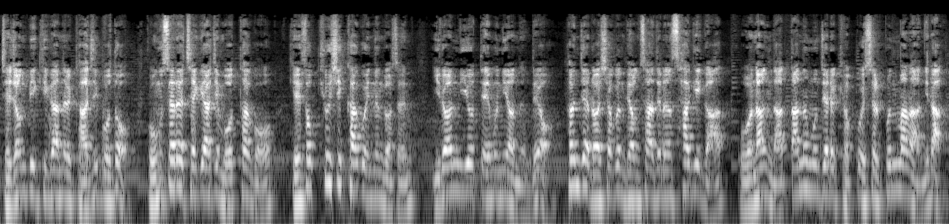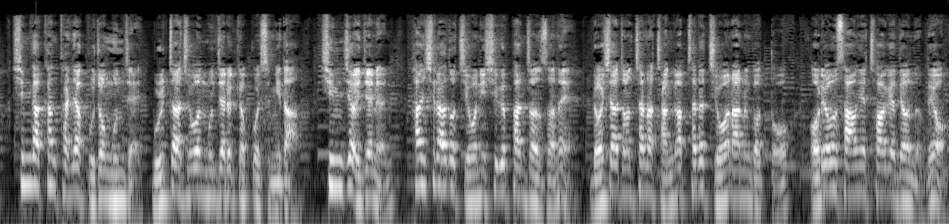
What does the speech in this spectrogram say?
재정비 기간을 가지고도 공세를 재개하지 못하고 계속 휴식하고 있는 것은 이런 이유 때문이었는데요. 현재 러시아군 병사들은 사기가 워낙 낮다는 문제를 겪고 있을 뿐만 아니라 심각한 탄약 부족 문제, 물자 지원 문제를 겪고 있습니다. 심지어 이제는 한시라도 지원이 시급한 전선에 러시아 전차나 장갑차를 지원 하는 것도 어려운 상황에 처하게 되었는데요.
